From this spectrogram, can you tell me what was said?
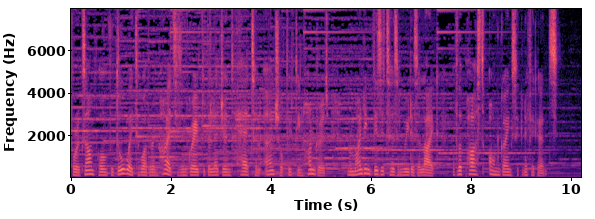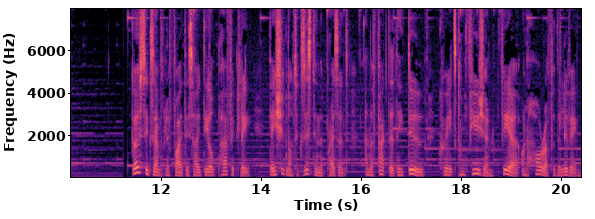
For example, the doorway to Wuthering Heights is engraved with the legend Hareton Earnshaw 1500, reminding visitors and readers alike of the past's ongoing significance. Ghosts exemplify this ideal perfectly. They should not exist in the present, and the fact that they do creates confusion, fear, and horror for the living.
